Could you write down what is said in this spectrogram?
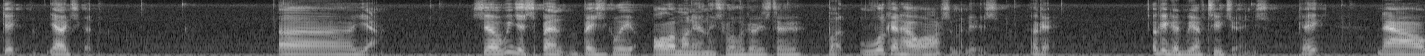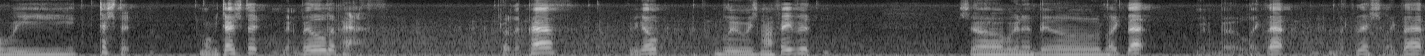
Okay. Yeah, that's good. Uh, yeah. So we just spent basically all our money on this roller coaster, but look at how awesome it is. Okay. Okay, good. We have two trains. Okay. Now we test it. When we test it, we're going to build a path. Go to the path. Here we go. Blue is my favorite. So we're going to build like that. We're going to build like that. Like this, like that.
